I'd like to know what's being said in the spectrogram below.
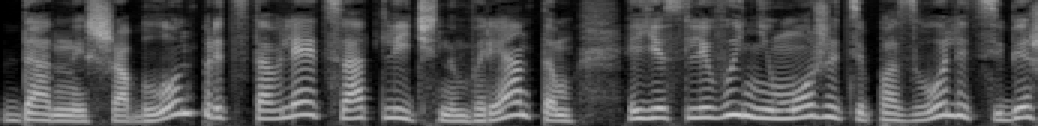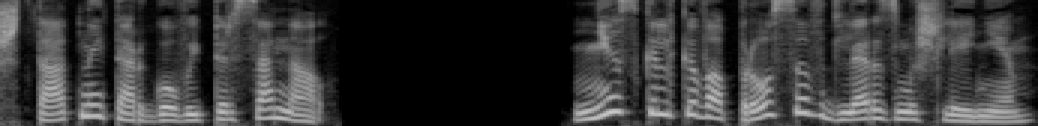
Данный шаблон представляется отличным вариантом, если вы не можете позволить себе штатный торговый персонал. Несколько вопросов для размышления.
